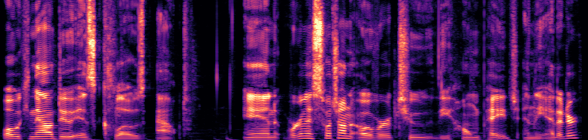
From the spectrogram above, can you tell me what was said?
what we can now do is close out. And we're going to switch on over to the home page in the editor,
